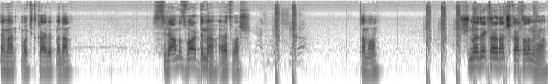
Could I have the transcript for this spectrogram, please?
Hemen vakit kaybetmeden. Silahımız var değil mi? Evet var. Tamam. Şunları direkt aradan çıkartalım ya.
